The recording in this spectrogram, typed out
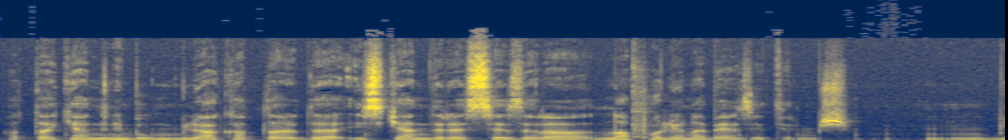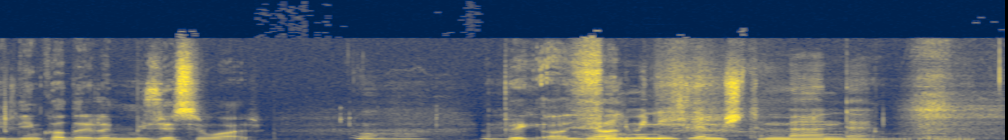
Hatta kendini bu mülakatlarda İskender'e, Sezar'a, Napolyon'a benzetirmiş. Bildiğim kadarıyla müzesi var. Oha. Peki, yani, Filmini izlemiştim ben de. Evet.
